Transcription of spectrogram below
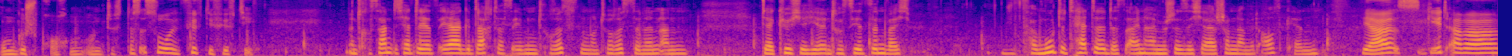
rumgesprochen und das ist so 50-50. Interessant. Ich hätte jetzt eher gedacht, dass eben Touristen und Touristinnen an der Küche hier interessiert sind, weil ich vermutet hätte, dass Einheimische sich ja schon damit auskennen. Ja, es geht aber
